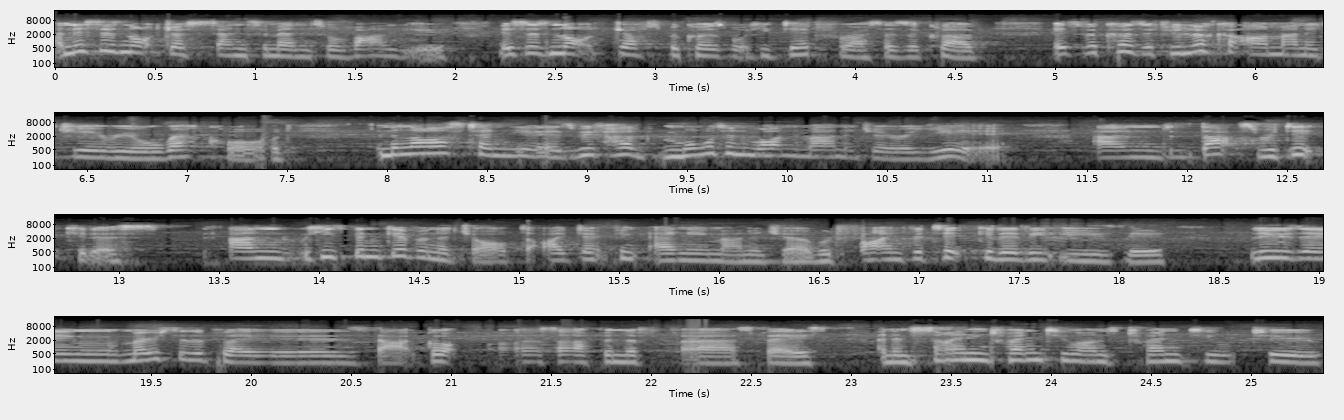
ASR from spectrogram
And this is not just sentimental value. This is not just because what he did for us as a club. It's because if you look at our managerial record, in the last 10 years, we've had more than one manager a year. And that's ridiculous. And he's been given a job that I don't think any manager would find particularly easy losing most of the players that got us up in the first place, and then signing 21 to 22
